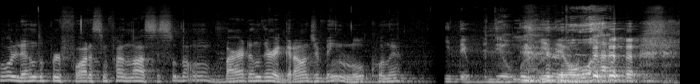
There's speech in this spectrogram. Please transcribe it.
olhando por fora, assim, falando, nossa, isso dá um bar underground bem louco, né? E deu. Deu, mano. E deu. Porra.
